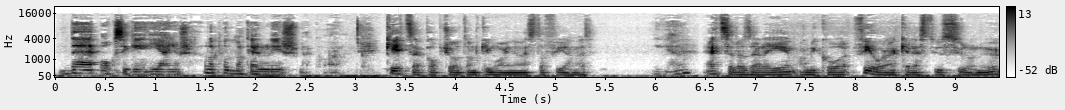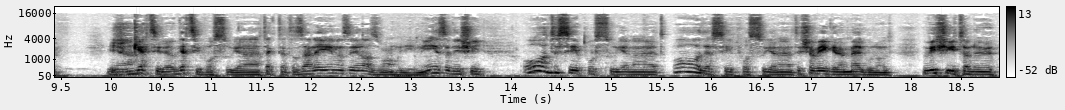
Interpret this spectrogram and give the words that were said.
de oxigén hiányos állapotba kerül, és meghal. Kétszer kapcsoltam ki majdnem ezt a filmet. Igen. Egyszer az elején, amikor fél órán keresztül szül a nő, és yeah. geci, geci hosszú jelenetek, tehát az elején azért az van, hogy így nézed, és így ó, de szép hosszú jelenet, ó, de szép hosszú jelenet, és a végére megunod. Visít a nő,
